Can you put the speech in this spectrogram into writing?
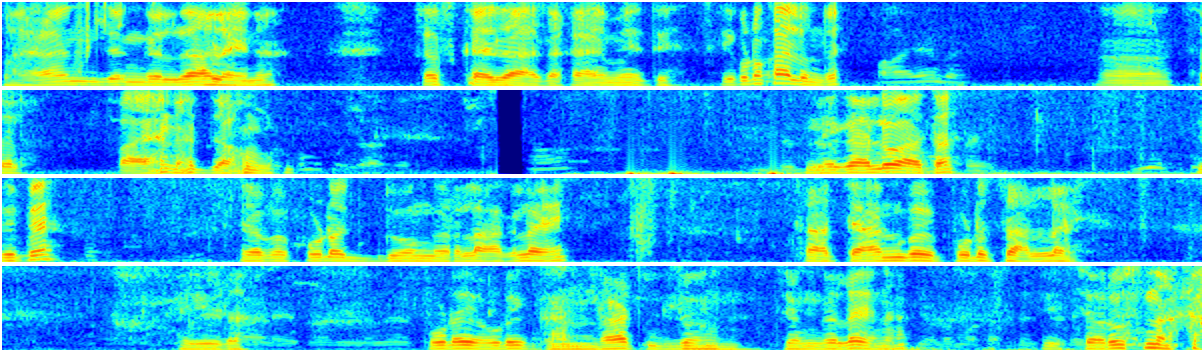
भयान जंगल झालाय ना. कसं काय जायचं काय माहिती. इकडून खालून रे. हां चल पायानंच जाऊ निघालो आता. रिपे हे बघ पुढं डोंगर लागलाय. त्या अनुभव पुढं चाललाय. इकडं. पुढं एवढी घनदाट जंगल आहे ना विचारूच नका.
